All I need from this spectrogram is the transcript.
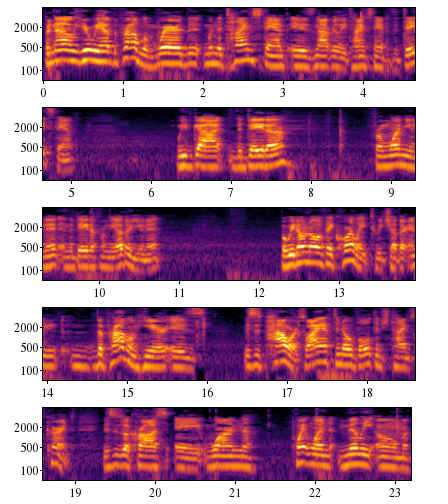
But now here we have the problem where the, when the timestamp is not really a timestamp, it's a date stamp. We've got the data from one unit and the data from the other unit, but we don't know if they correlate to each other. And the problem here is this is power, so I have to know voltage times current. This is across a 1.1 milliohm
